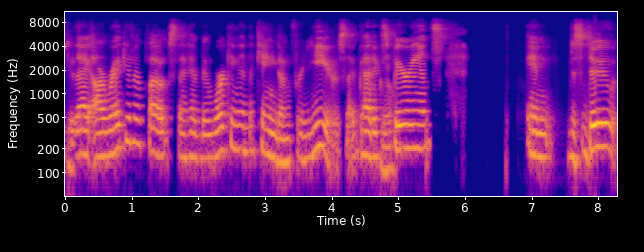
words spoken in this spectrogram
They are regular folks that have been working in the kingdom for years. They've got experience and just do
